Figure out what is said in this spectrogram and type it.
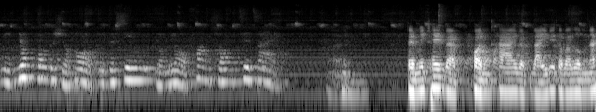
你用功的时候，你的心有没有放松自在？ แต่ไม่ใช่แบบผ่อนคลายแบบไหลไปกับอารมณ์นะ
